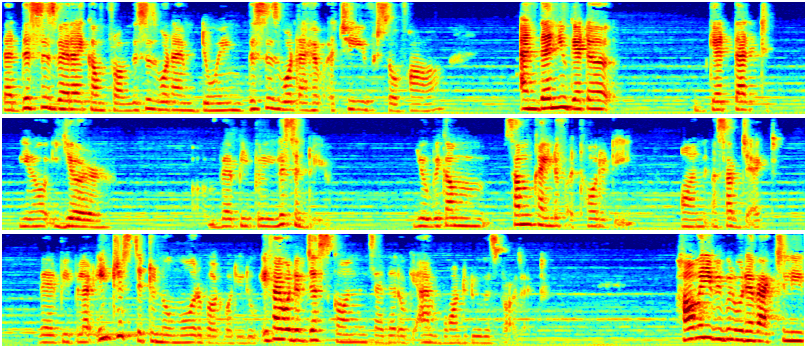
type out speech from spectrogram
that this is where I come from, this is what I'm doing, this is what I have achieved so far, and then you get a get that you know year where people listen to you. You become some kind of authority on a subject where people are interested to know more about what you do. If I would have just gone and said that, okay, I want to do this project, how many people would have actually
